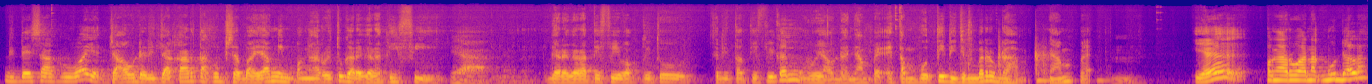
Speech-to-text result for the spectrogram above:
di desa gue ya jauh dari Jakarta aku bisa bayangin pengaruh itu gara-gara TV Ya, benar-benar. gara-gara TV waktu itu cerita TV kan oh ya udah nyampe hitam putih di Jember udah nyampe ya pengaruh anak muda lah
